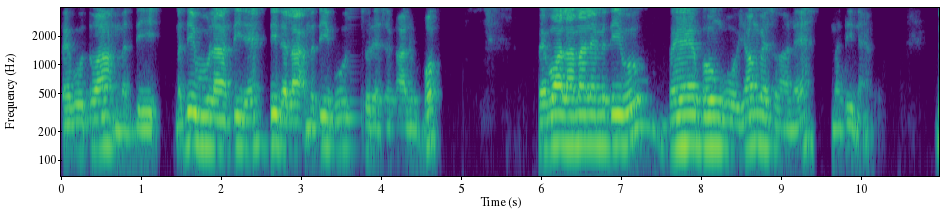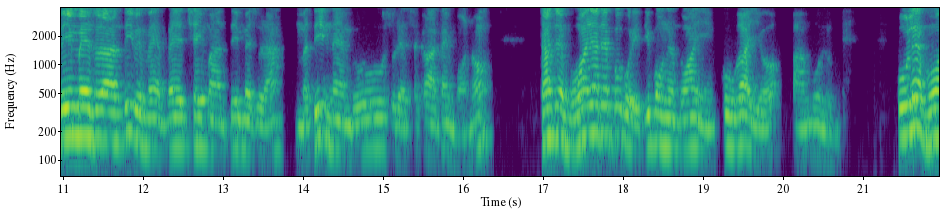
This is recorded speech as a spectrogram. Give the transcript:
ဘယ်ကိုသွားမသိမသိဘူးလားသိတယ်သိသလားမသိဘူးဆိုတဲ့စကားလို့ပေါ့ဘယ်ဘဝလာမှလည်းမသိဘူးဘယ်ဘုံကိုရောက်မယ်ဆိုတာလည်းမသိနိုင်ဘူးသိမယ်ဆိုတာသိပေမဲ့ဘယ်ချိန်မှသိမယ်ဆိုတာမသိနိုင်ဘူးဆိုတဲ့စကားအတိုင်းပေါ့နော်ဒါဆိုရင်ဘဝရတဲ့ပုံကိုယ်ဒီပုံစံသွားရင်ကိုကရောပါမှုလို့ပဲ ကိုလည်းဘဝ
